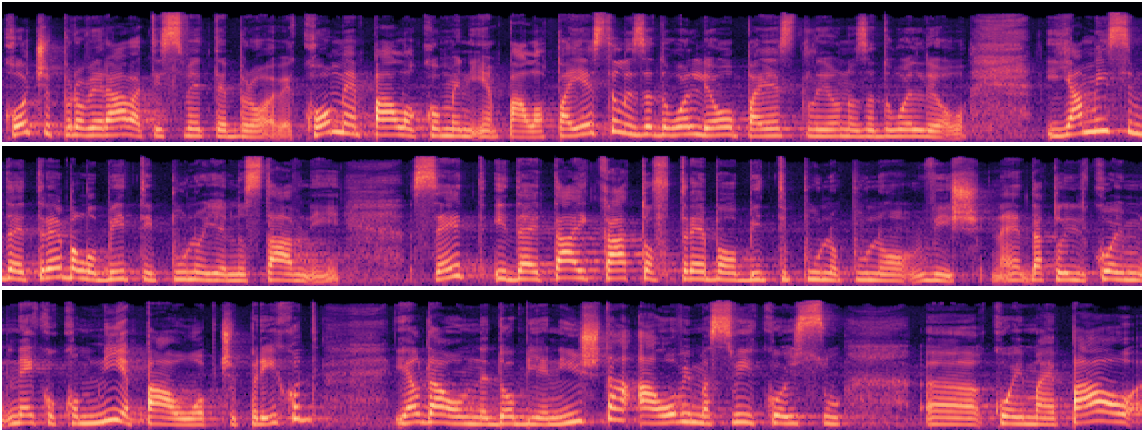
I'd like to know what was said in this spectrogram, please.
ko će provjeravati sve te brojeve? Kome je palo, kome nije palo? Pa jeste li zadovoljili ovo, pa jeste li ono zadovoljili ovo? Ja mislim da je trebalo biti puno jednostavniji set i da je taj katov trebao biti puno, puno viši. Ne? Dakle, kojim, neko kom nije pao uopće prihod, jel da on ne dobije ništa, a ovima svi koji su, kojima je pao,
